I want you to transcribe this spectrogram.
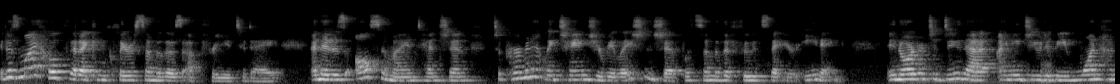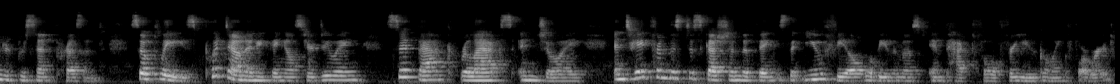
It is my hope that I can clear some of those up for you today, and it is also my intention to permanently change your relationship with some of the foods that you're eating. In order to do that, I need you to be 100% present. So please put down anything else you're doing, sit back, relax, enjoy, and take from this discussion the things that you feel will be the most impactful for you going forward.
